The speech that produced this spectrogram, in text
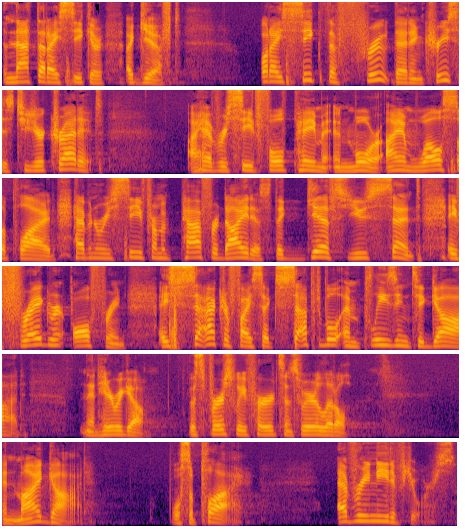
Not that I seek a, a gift, but I seek the fruit that increases to your credit. I have received full payment and more. I am well supplied, having received from Epaphroditus the gifts you sent, a fragrant offering, a sacrifice acceptable and pleasing to God. And here we go. This verse we've heard since we were little. And my God will supply every need of yours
